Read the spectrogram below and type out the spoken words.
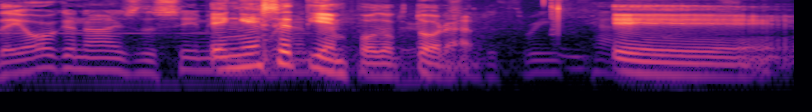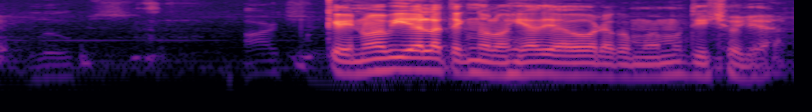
They organized the seeming En ese tiempo, doctora, into three categories. eh, que no había la tecnología de ahora, como hemos dicho ya,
